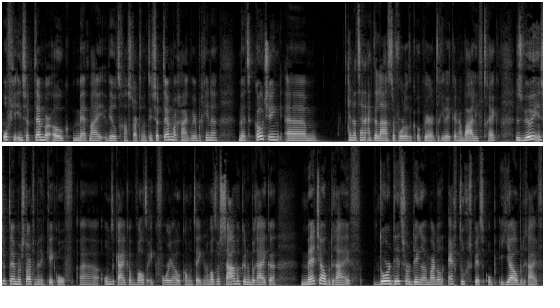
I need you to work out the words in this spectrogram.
of je in september ook met mij wilt gaan starten. Want in september ga ik weer beginnen met coaching. Um, en dat zijn eigenlijk de laatste voordat ik ook weer drie weken naar Bali vertrek. Dus wil je in september starten met een kick-off uh, om te kijken wat ik voor jou kan betekenen. Wat we samen kunnen bereiken met jouw bedrijf door dit soort dingen, maar dan echt toegespitst op jouw bedrijf.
